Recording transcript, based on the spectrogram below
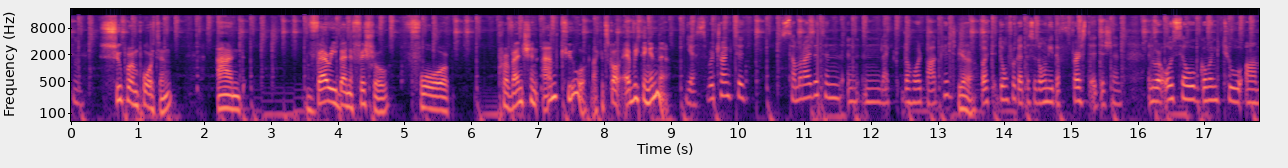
Hmm. super important, and very beneficial for prevention and cure. Like it's got everything in there. Yes, we're trying to summarize it in, in, in like the whole package. Yeah. But don't forget, this is only the first edition, and we're also going to um,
